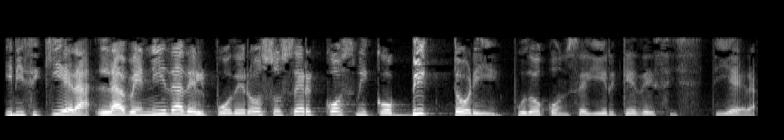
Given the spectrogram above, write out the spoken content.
Y ni siquiera la venida del poderoso ser cósmico Victory pudo conseguir que desistiera.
